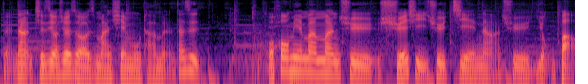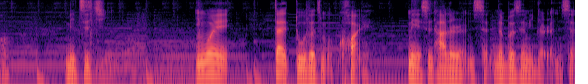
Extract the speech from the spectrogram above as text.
对，那其实有些时候是蛮羡慕他们，但是我后面慢慢去学习、去接纳、去拥抱你自己，因为在读的这么快，那也是他的人生，那不是你的人生。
